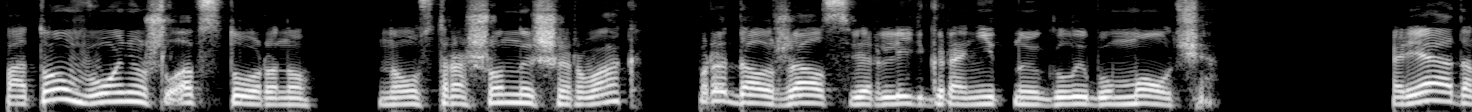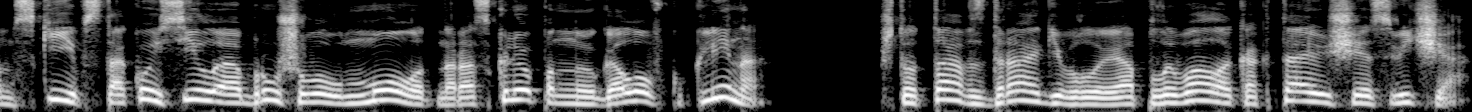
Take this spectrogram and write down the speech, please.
Потом вонь ушла в сторону, но устрашенный шервак продолжал сверлить гранитную глыбу молча. Рядом Скиф с такой силой обрушивал молот на расклепанную головку клина, что та вздрагивала и оплывала, как тающая свеча.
